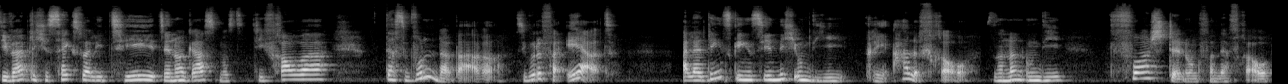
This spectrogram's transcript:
die weibliche Sexualität, den Orgasmus. Die Frau war das Wunderbare. Sie wurde verehrt. Allerdings ging es hier nicht um die reale Frau, sondern um die Vorstellung von der Frau.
